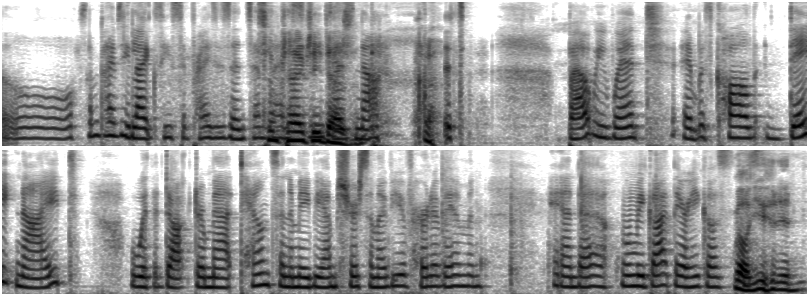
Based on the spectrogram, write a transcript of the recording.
Oh, sometimes he likes these surprises and sometimes, Sometimes he does doesn't. but we went, it was called Date Night with Dr. Matt Townsend. And maybe I'm sure some of you have heard of him. And and uh, when we got there, he goes, Well, you had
